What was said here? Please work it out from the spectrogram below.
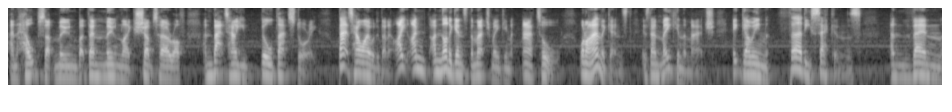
and helps up Moon, but then Moon like shoves her off, and that's how you build that story. That's how I would have done it. I, I'm I'm not against the matchmaking at all. What I am against is them making the match, it going 30 seconds, and then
